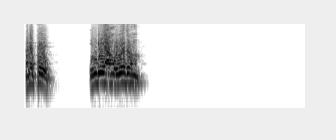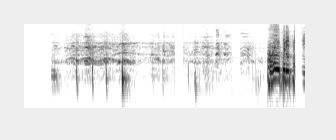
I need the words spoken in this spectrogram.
அடுத்து இந்தியா முழுவதும் புகைப்பிடிப்பை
